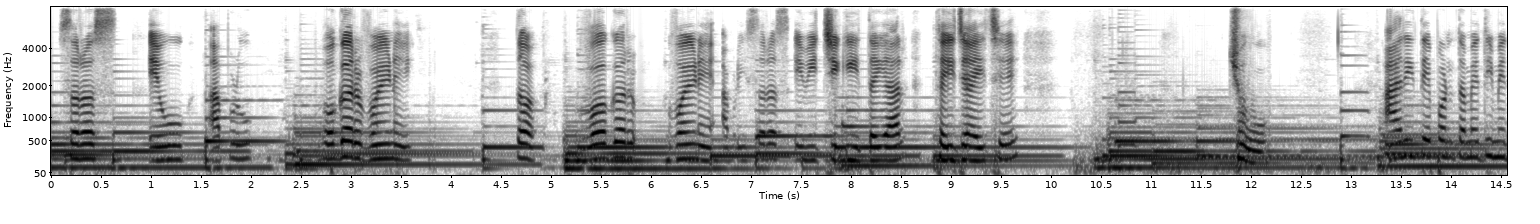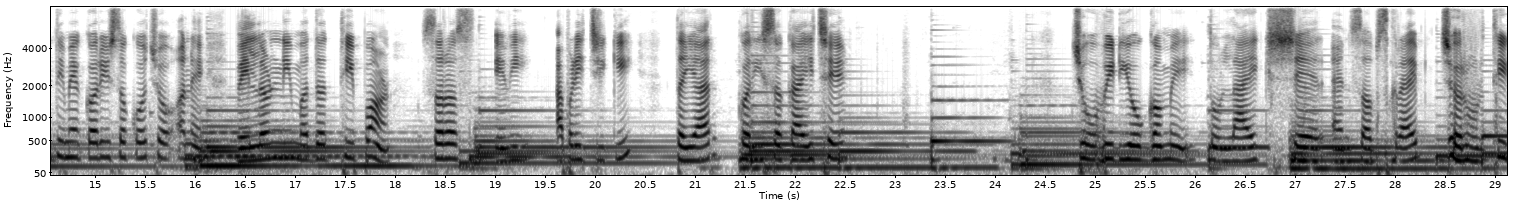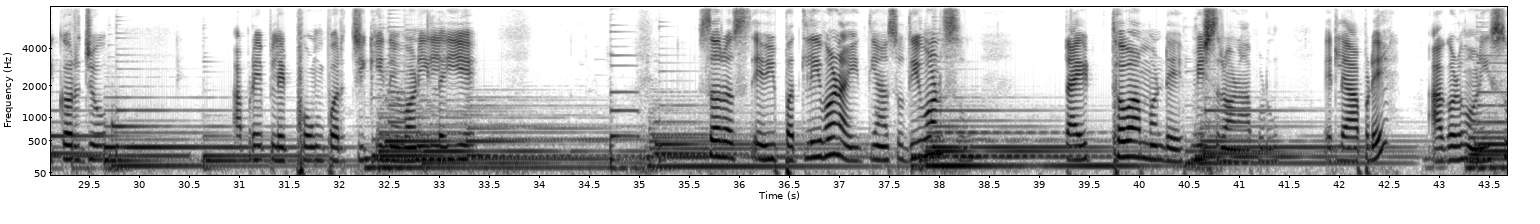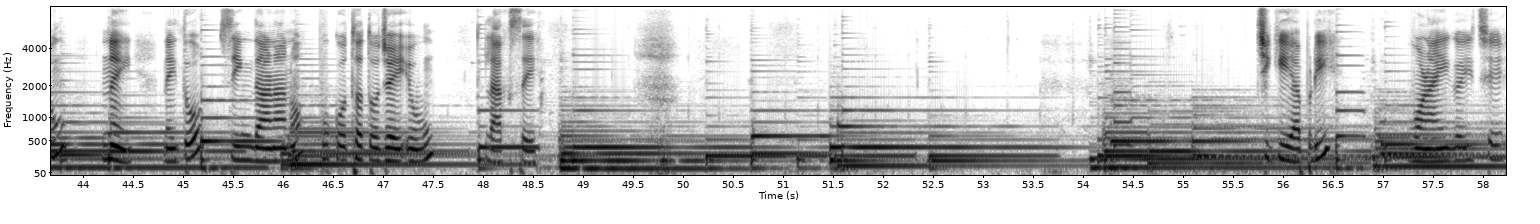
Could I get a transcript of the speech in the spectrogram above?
સરસ એવું આપણું વગર વણે, તો વગર વણે આપણી સરસ એવી ચીકી તૈયાર થઈ જાય છે. જુઓ, આ રીતે પણ તમે ધીમે ધીમે કરી શકો છો અને વેલણની મદદથી પણ સરસ એવી આપણી ચીકી તૈયાર કરી શકાય છે. જો વીડિયો ગમે તો લાઈક, શેર એન્ડ સબસ્ક્રાઈબ જરૂરથી કરજો. આપણે પ્લેટફોર્મ પર ચીકીને વણી લઈએ. સરસ એવી પતલી વણાય ત્યાં સુધી વણશું. ટાઈટ થવા માંડે મિશ્રણ આપણું. એટલે આપણે આગળ વણીશું નહીં. નહીં તો સિંગદાણાનો ભૂકો થતો જાય એવું લાગશે. ચીકી આપણી વણાઈ ગઈ છે.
